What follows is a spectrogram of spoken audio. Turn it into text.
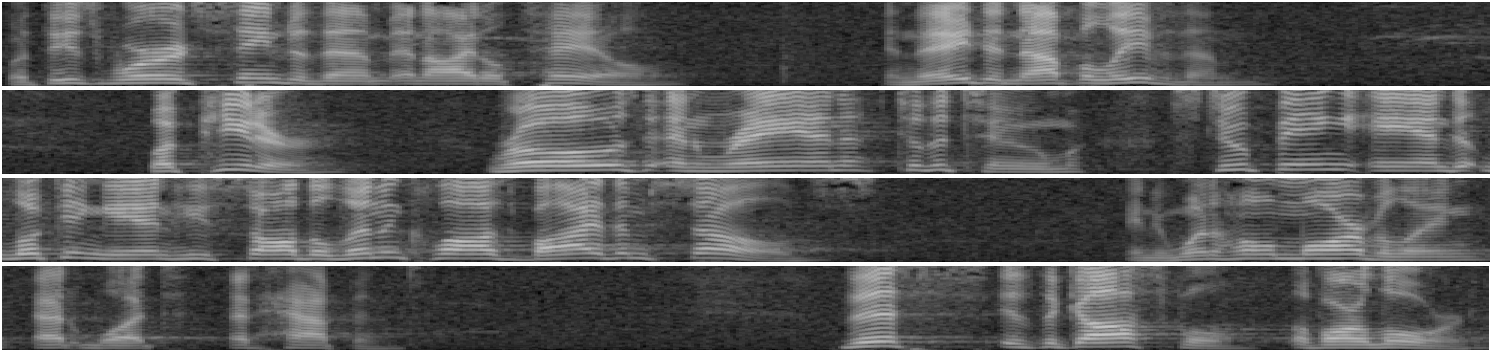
But these words seemed to them an idle tale, and they did not believe them. But Peter rose and ran to the tomb. Stooping and looking in, he saw the linen cloths by themselves, and he went home marveling at what had happened. This is the gospel of our Lord.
